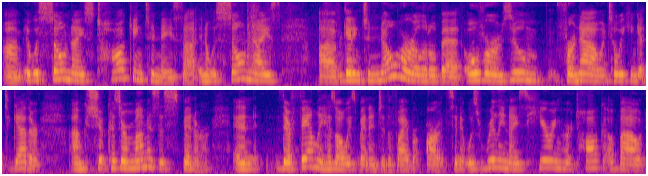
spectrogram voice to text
Um, it was so nice talking to Neysa, and it was so nice um, getting to know her a little bit over Zoom for now until we can get together because um, her mom is a spinner and their family has always been into the fiber arts and it was really nice hearing her talk about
